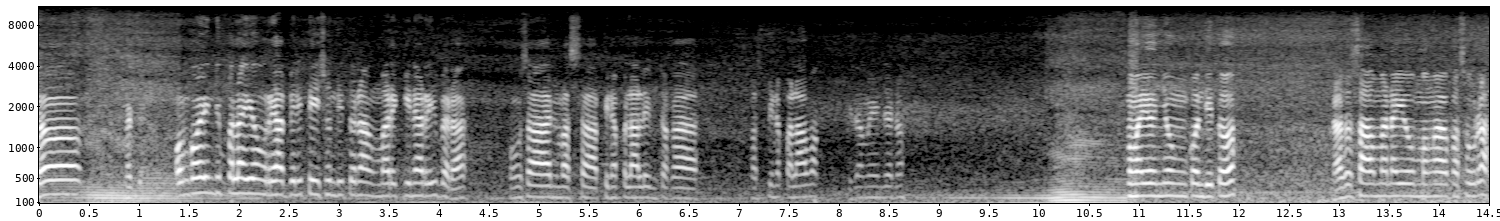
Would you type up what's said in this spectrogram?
So, ongoing din pala yung rehabilitation dito ng Marikina River ha. Kung saan mas ah, pinapalalim tsaka mas pinapalawak. Kita mo yun dyan no? Ngayon yung kon dito, nasasama na yung mga basura.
